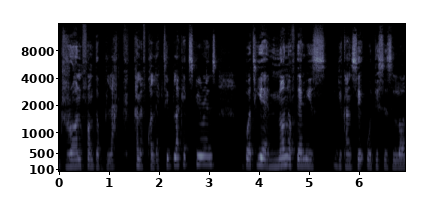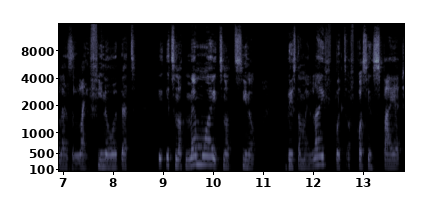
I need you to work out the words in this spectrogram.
drawn from the black, kind of collective black experience. But yeah, none of them is, you can say, oh, this is Lola's life, you know, that it- it's not memoir, it's not, you know, based on my life, but of course inspired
